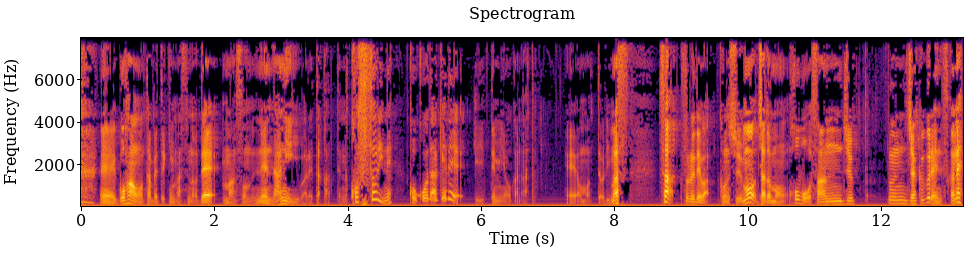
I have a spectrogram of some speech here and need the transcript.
えー、ご飯を食べてきますので、まあそのね、何言われたかっていうのこっそりね、ここだけで言ってみようかなと、えー、思っております。さあ、それでは今週もチャドモンほぼ30分弱ぐらいですかね、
